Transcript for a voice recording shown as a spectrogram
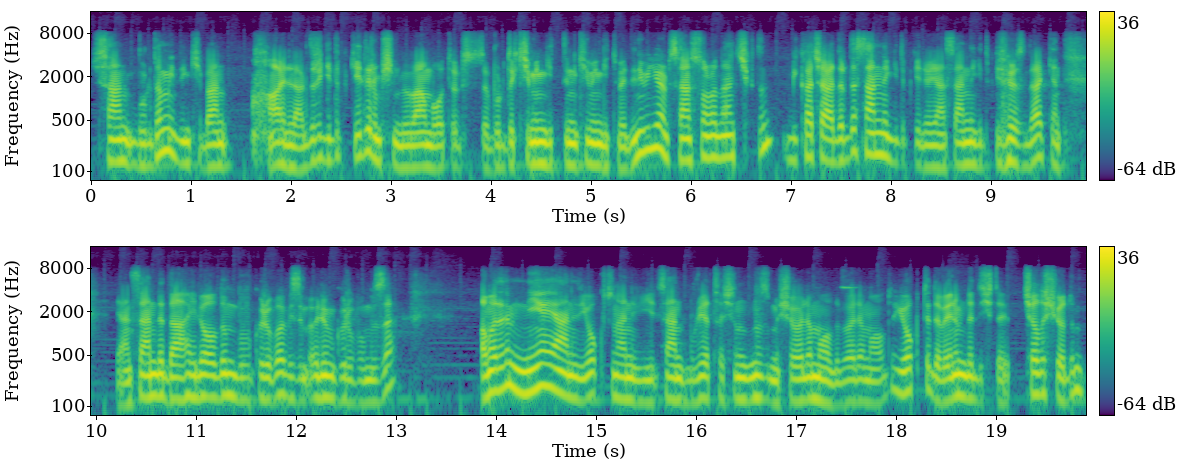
sen burada mıydın ki ben aylardır gidip gelirim şimdi ben bu otobüste. Burada kimin gittiğini kimin gitmediğini biliyorum. Sen sonradan çıktın. Birkaç aydır da senle gidip geliyor. Yani senle gidip geliyoruz derken yani sen de dahil oldun bu gruba bizim ölüm grubumuza. Ama dedim niye yani yoktun hani sen buraya taşındınız mı şöyle mi oldu böyle mi oldu? Yok dedi benim dedi işte çalışıyordum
